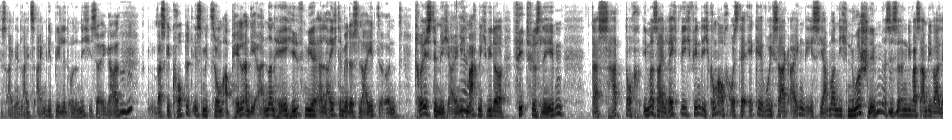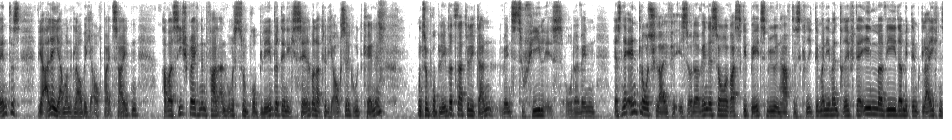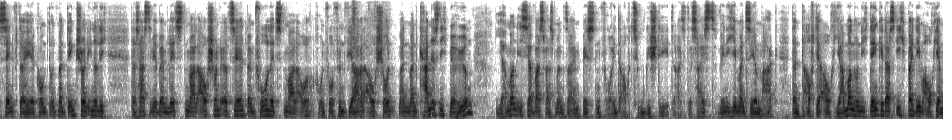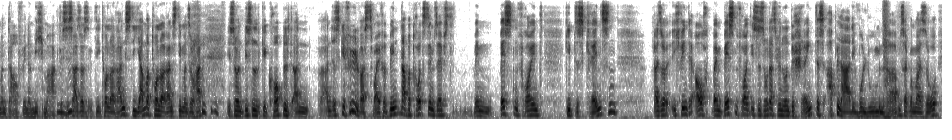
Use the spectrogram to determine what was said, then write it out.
des eigenen Leids eingebildet oder nicht, ist ja egal. Mhm. Was gekoppelt ist mit so einem Appell an die anderen, hey, hilf mir, erleichter mir das Leid und tröste mich eigentlich, ja. mach mich wieder fit fürs Leben. Das hat doch immer sein Recht, wie ich finde. Ich komme auch aus der Ecke, wo ich sage, eigentlich ist Jammern nicht nur schlimm, es mhm. ist irgendwie was Ambivalentes. Wir alle jammern, glaube ich, auch bei Zeiten. Aber Sie sprechen den Fall an, wo es zum Problem wird, den ich selber natürlich auch sehr gut kenne. Und zum Problem wird es natürlich dann, wenn es zu viel ist oder wenn es eine Endlosschleife ist oder wenn es so was Gebetsmühlenhaftes kriegt, wenn man jemanden trifft, der immer wieder mit dem gleichen Senf daherkommt und man denkt schon innerlich, das hast du mir beim letzten Mal auch schon erzählt, beim vorletzten Mal auch und vor fünf Jahren auch schon, man, man kann es nicht mehr hören Jammern ist ja was, was man seinem besten Freund auch zugesteht. Also das heißt, wenn ich jemand sehr mag, dann darf der auch jammern und ich denke, dass ich bei dem auch jammern darf, wenn er mich mag. Das mhm. ist also die Toleranz, die Jammertoleranz, die man so hat, ist so ein bisschen gekoppelt an, an das Gefühl, was zwei verbinden, aber trotzdem selbst beim besten Freund gibt es Grenzen. Also ich finde auch beim besten Freund ist es so, dass wir nur ein beschränktes Abladevolumen haben, sagen wir mal so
